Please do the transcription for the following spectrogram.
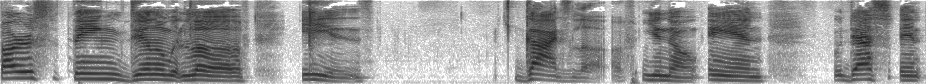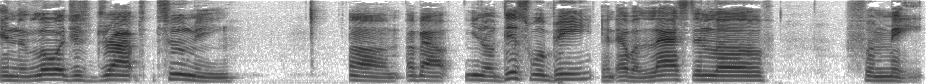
first thing dealing with love is God's love, you know, and that's and and the Lord just dropped to me um about, you know, this will be an everlasting love for me.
